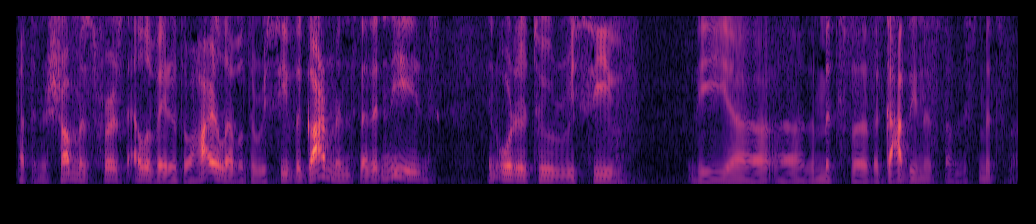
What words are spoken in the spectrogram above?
But the neshama is first elevated to a higher level to receive the garments that it needs in order to receive the, uh, uh, the mitzvah, the godliness of this mitzvah.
